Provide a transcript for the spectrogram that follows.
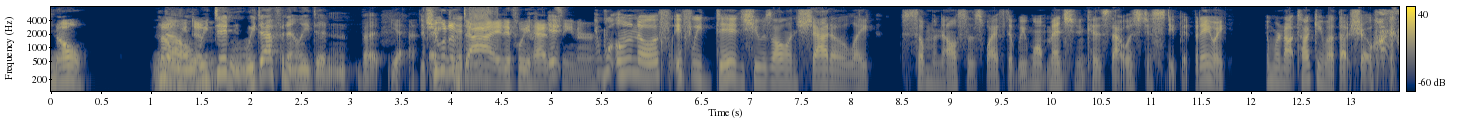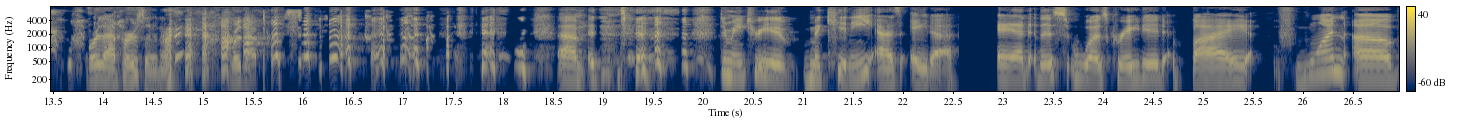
No. No, No, we, didn't. we didn't. didn't. But yeah, She we would have did, it was- died if we had It- seen her. Well, no, if if we did, she was all in shadow, like someone else's wife that we won't mention because that was just stupid. But anyway, and we're not talking about that show or that person. or that person. um, Demetria McKinney as Ada. And this was created by one of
